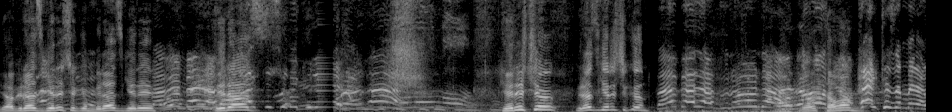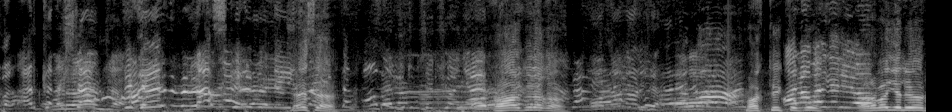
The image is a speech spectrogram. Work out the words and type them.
Ya biraz geri çıkın biraz geri. Biraz geri çık. Biraz geri çıkın. Ben ben burada. Ya tamam. Herkese merhaba arkadaşlar. Bugün dans kulübündeyiz. Neyse. Aa bir dakika. Bak TikTok'u. Araba geliyor. Araba geliyor.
